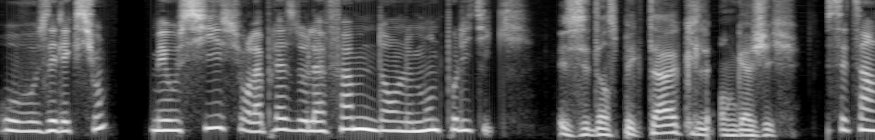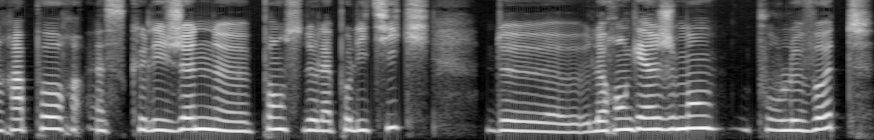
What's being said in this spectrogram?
aux élections, mais aussi sur la place de la femme dans le monde politique. Et c'est un spectacle engagé. C'est un rapport à ce que les jeunes euh, pensent de la politique, de euh, leur engagement pour le vote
